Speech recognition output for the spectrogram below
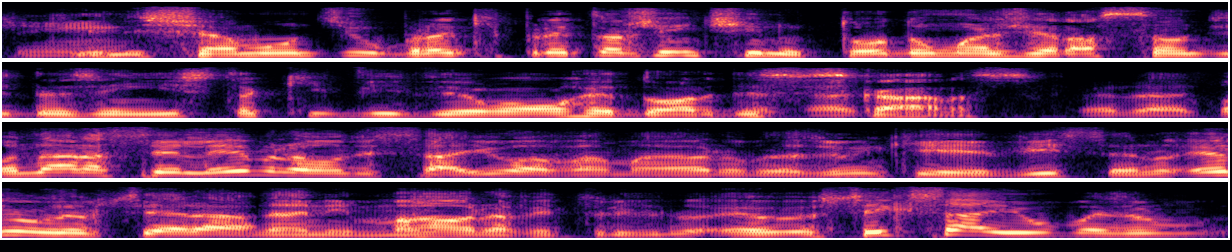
Sim. Que eles chamam de o branco e preto argentino. Toda uma geração de desenhista que viveu ao redor desses Verdade. caras. Verdade. Ô, você lembra onde saiu a Van Maior no Brasil? Em que revista? Eu não, eu não lembro se era na Animal, na Aventura. Eu, eu sei que saiu, mas eu,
